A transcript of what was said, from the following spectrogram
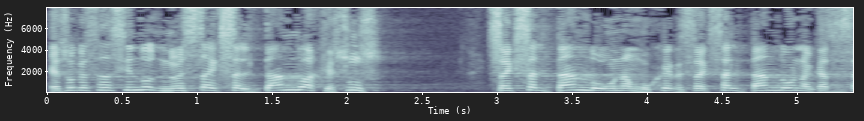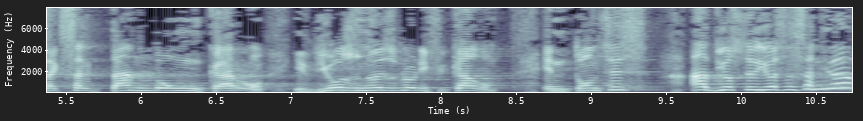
Eso que está haciendo no está exaltando a Jesús. Está exaltando una mujer, está exaltando una casa, está exaltando un carro. Y Dios no es glorificado. Entonces, ah, Dios te dio esa sanidad.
